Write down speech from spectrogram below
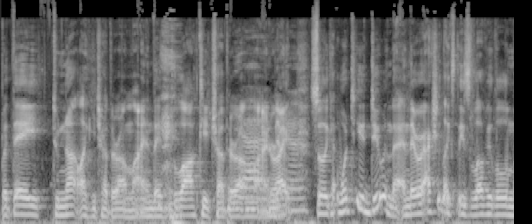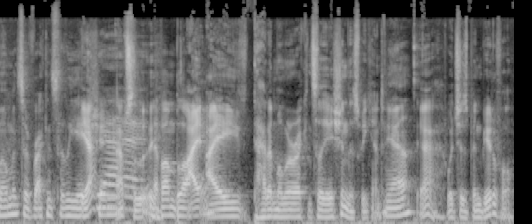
but they do not like each other online, and they've blocked each other Yeah, online, right? yeah. So like, what do you do in that? And there were actually like these lovely little moments of yeah, reconciliation. Yeah. absolutely. Of unblocking. I, I had a moment of reconciliation this weekend. Yeah. yeah, which has been beautiful.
